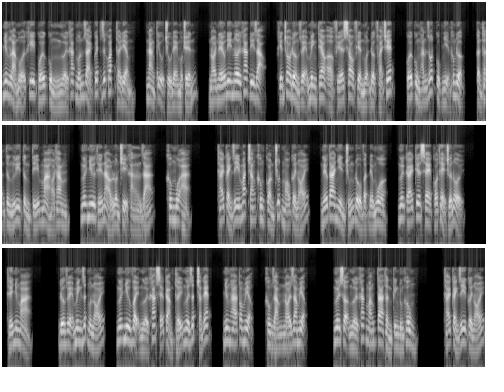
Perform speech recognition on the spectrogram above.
nhưng là mỗi khi cuối cùng người khác muốn giải quyết dứt khoát thời điểm, nàng tựu chủ đề một chuyến, nói nếu đi nơi khác đi dạo, khiến cho đường duệ minh theo ở phía sau phiền muộn được phải chết, cuối cùng hắn rốt cục nhịn không được, cẩn thận từng ly từng tí mà hỏi thăm, ngươi như thế nào luôn chỉ khẳng giá, không mua à? Thái cảnh di mắt trắng không còn chút máu cười nói, nếu ta nhìn chúng đồ vật đều mua, ngươi cái kia xe có thể chứa nổi. Thế nhưng mà đường duệ minh rất muốn nói, ngươi như vậy người khác sẽ cảm thấy ngươi rất chán ghét, nhưng há to miệng, không dám nói ra miệng. Ngươi sợ người khác mắng ta thần kinh đúng không? Thái cảnh di cười nói,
